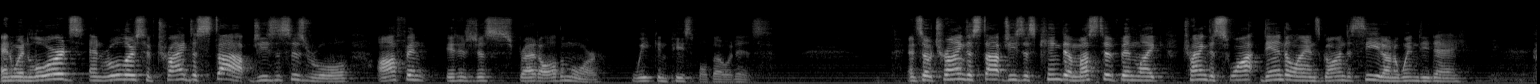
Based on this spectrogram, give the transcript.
And when lords and rulers have tried to stop Jesus' rule, often it has just spread all the more, weak and peaceful though it is. And so trying to stop Jesus' kingdom must have been like trying to swat dandelions gone to seed on a windy day.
